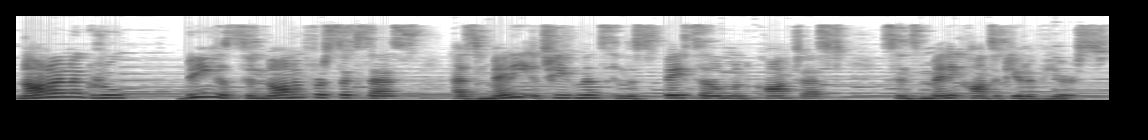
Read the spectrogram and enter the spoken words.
Narayana Group, being a synonym for success, has many achievements in the Space Settlement Contest since many consecutive years.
